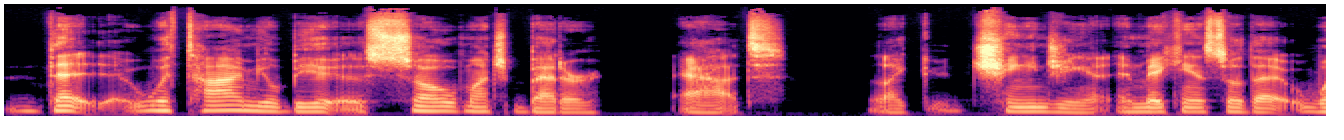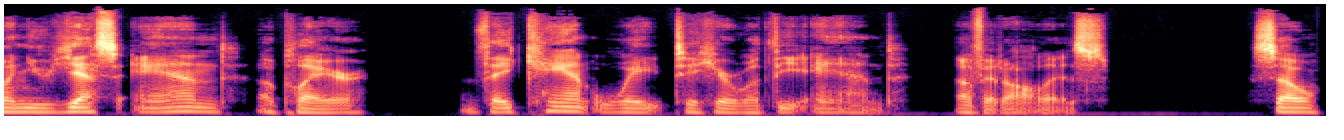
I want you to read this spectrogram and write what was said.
that with time you'll be uh, so much better at like changing it and making it so that when you yes and a player they can't wait to hear what the and of it all is so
